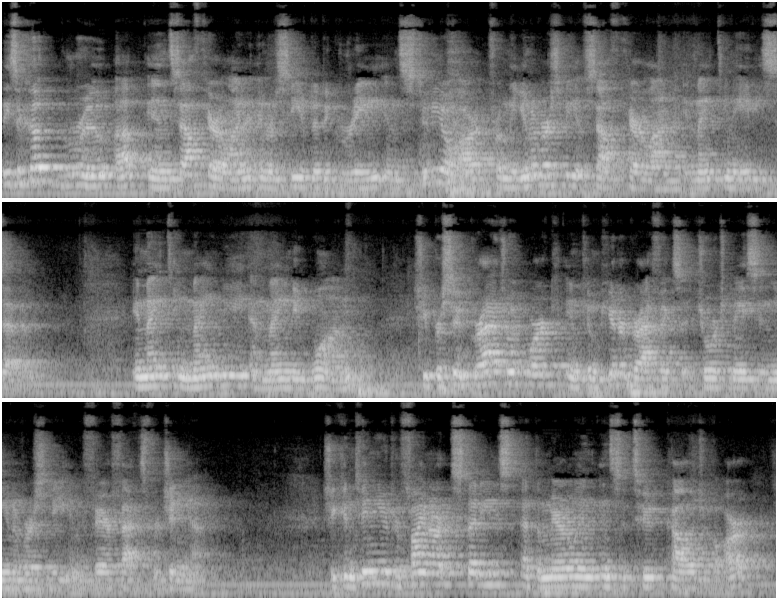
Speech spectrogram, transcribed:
Lesa Cook grew up in South Carolina and received a degree in studio art from the University of South Carolina in 1987. In 1990 and 91, she pursued graduate work in computer graphics at George Mason University in Fairfax, Virginia. She continued her fine art studies at the Maryland Institute College of Art,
